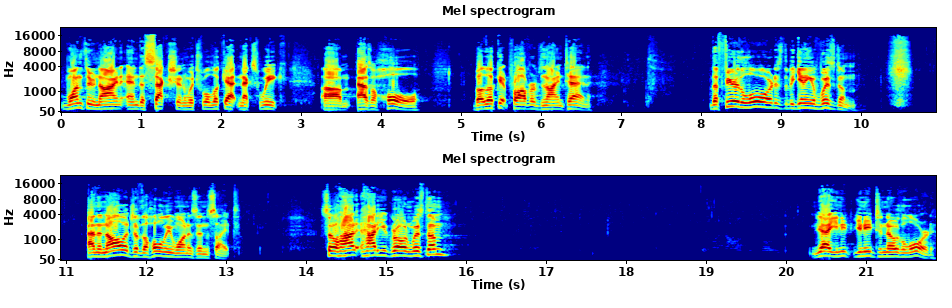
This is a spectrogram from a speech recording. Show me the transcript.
1 through 9, end a section, which we'll look at next week um, as a whole. But look at Proverbs 9:10. The fear of the Lord is the beginning of wisdom, and the knowledge of the Holy One is insight. So, how, how do you grow in wisdom? Yeah, you need, you need to know the Lord.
